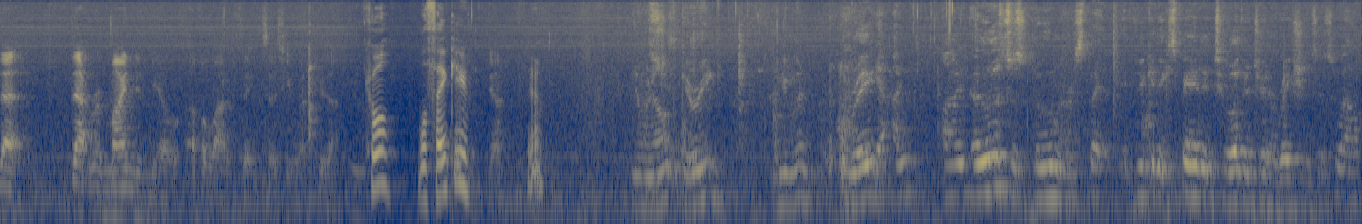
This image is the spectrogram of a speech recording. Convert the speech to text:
that that reminded me of a lot of things as you went through that. Cool. Well, thank you. Yeah. Yeah. Anyone else? Gary? Anyone? Ray? Yeah, I, I I know this was boomers, but if you could expand it to other generations as well.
